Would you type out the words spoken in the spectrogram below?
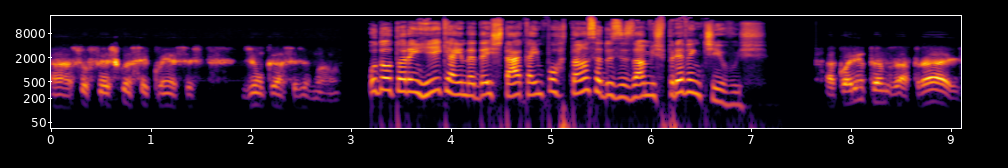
a sofrer as consequências de um câncer de mama. O doutor Henrique ainda destaca a importância dos exames preventivos. Há 40 anos atrás,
